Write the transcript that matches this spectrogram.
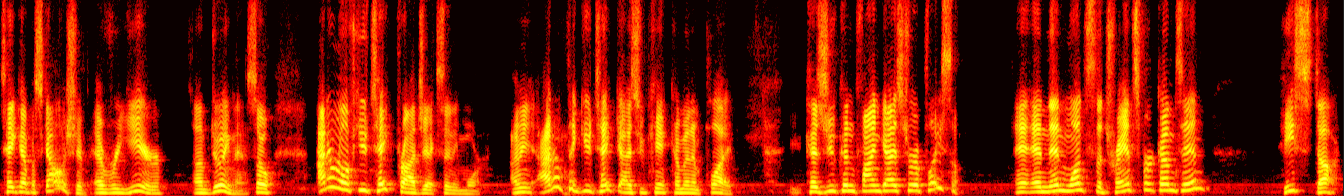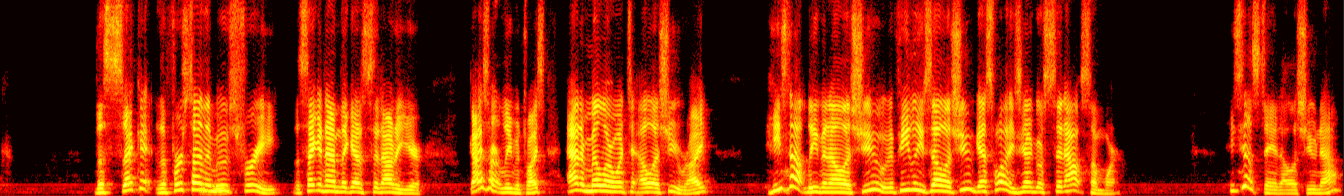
take up a scholarship every year um, doing that. So, I don't know if you take projects anymore. I mean, I don't think you take guys who can't come in and play because you can find guys to replace them. And, and then once the transfer comes in, he's stuck. The second, the first time mm-hmm. moves free, the second time they got to sit out a year. Guys aren't leaving twice. Adam Miller went to LSU, right? he's not leaving LSU. If he leaves LSU, guess what? He's going to go sit out somewhere. He's going to stay at LSU now.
